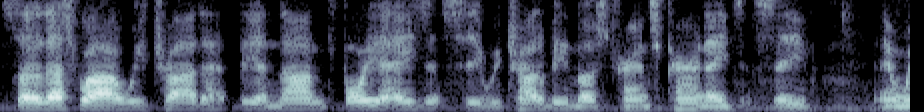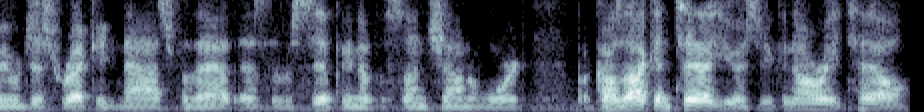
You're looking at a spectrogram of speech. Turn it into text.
So that's why we try to be a non FOIA agency. We try to be the most transparent agency. And we were just recognized for that as the recipient of the Sunshine Award. Because I can tell you, as you can already tell,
